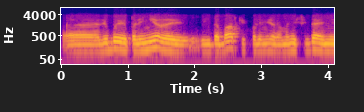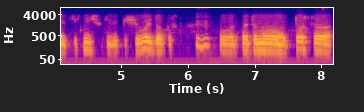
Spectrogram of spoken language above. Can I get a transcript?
э, любые полимеры и добавки к полимерам, они всегда имеют технический или пищевой допуск. Вот, поэтому то, что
